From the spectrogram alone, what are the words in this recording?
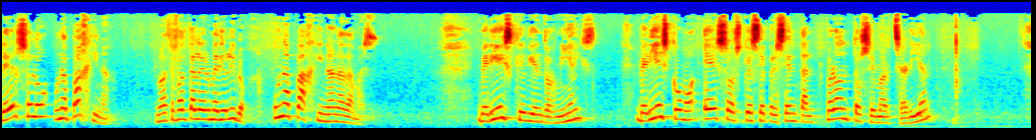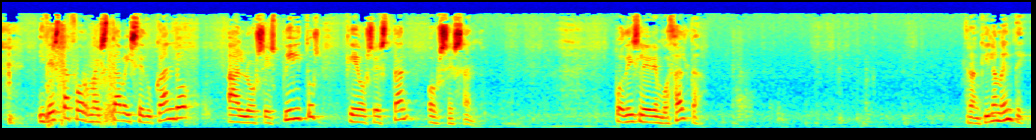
leer solo una página no hace falta leer medio libro, una página nada más. ¿Veríais qué bien dormíais? ¿Veríais cómo esos que se presentan pronto se marcharían? Y de esta forma estabais educando a los espíritus que os están obsesando. Podéis leer en voz alta, tranquilamente,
